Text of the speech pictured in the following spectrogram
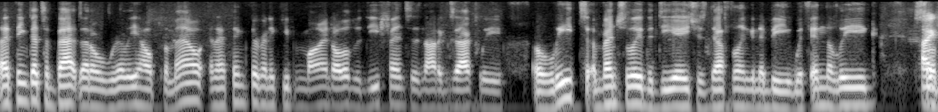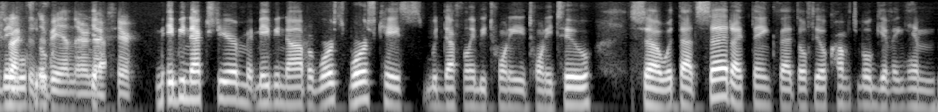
I think that's a bat that'll really help them out, and I think they're going to keep in mind, although the defense is not exactly elite, eventually the DH is definitely going to be within the league. So I they will expect it to be in there yeah. next year. maybe next year, maybe not, but worst worst case would definitely be 2022. So with that said, I think that they'll feel comfortable giving him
